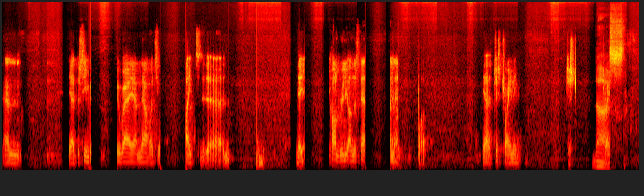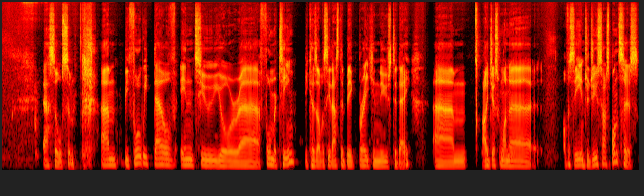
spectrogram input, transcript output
and yeah, to see me where I am now, it's like uh, they can't really understand that. But yeah, just training. Just nice. Training. That's awesome. Um, before we delve into your uh, former team, because obviously that's the big breaking news today, um, I just want to obviously introduce our sponsors.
